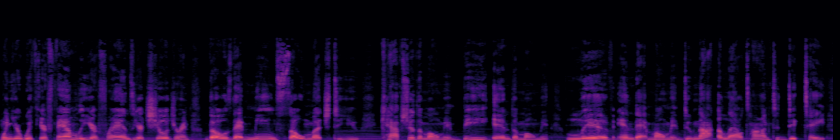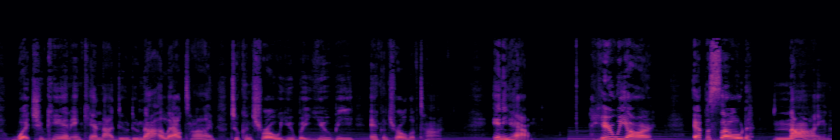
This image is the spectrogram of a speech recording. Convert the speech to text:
when you're with your family, your friends, your children, those that mean so much to you, capture the moment, be in the moment, live in that moment. Do not allow time to dictate what you can and cannot do. Do not allow time to control you, but you be in control of time. Anyhow, here we are, episode nine.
